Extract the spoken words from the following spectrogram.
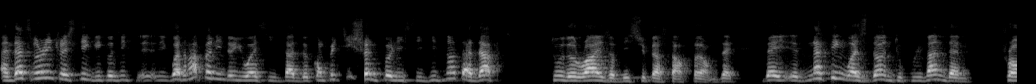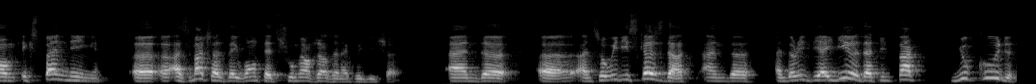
and that's very interesting because it, what happened in the US is that the competition policy did not adapt to the rise of these superstar firms. They, they, nothing was done to prevent them from expanding uh, as much as they wanted through mergers and acquisition. And, uh, uh, and so we discussed that. And, uh, and there is the idea that, in fact, you could,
